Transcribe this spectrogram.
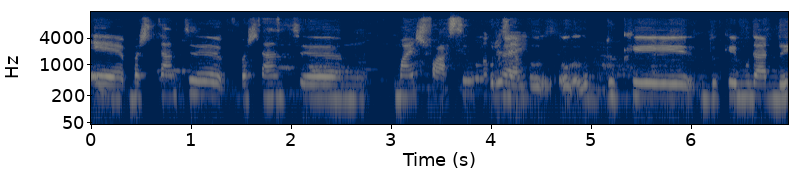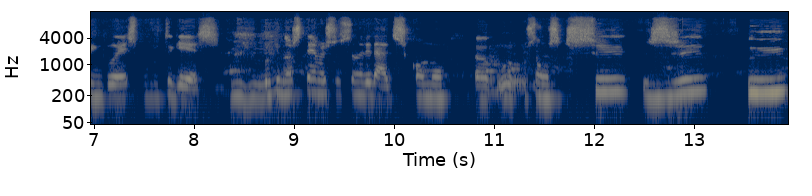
é bastante, bastante um, mais fácil, por okay. exemplo, do que, do que mudar de inglês para português. Uhum. Porque nós temos sonoridades como uh, os sons x, j, u,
